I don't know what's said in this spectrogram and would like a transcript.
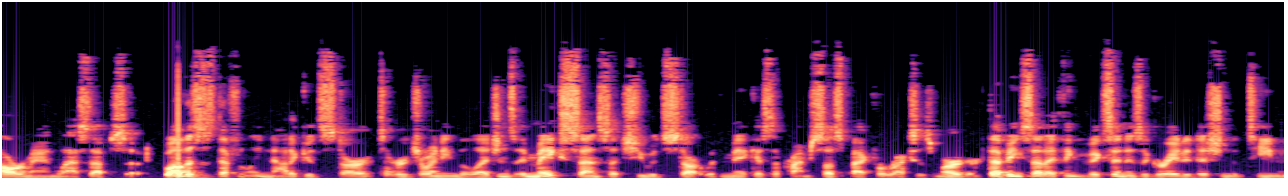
Hourman last episode. While this is definitely not a good start to her joining the Legends, it makes sense that she would start with Mick as the prime suspect for Rex's murder. That being said, I think Vixen is a great addition to the team,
